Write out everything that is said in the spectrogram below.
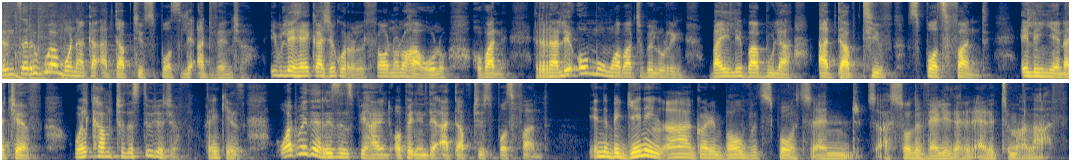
Re ntse re bua mona ka adaptive sports le adventure ebile he ka sheko re haholo hobane re na le o mong wa batho be le ba ile ba bula adaptive sports fund e leng yena jeff welcome to the studio jeff Thank you. what were the reasons behind opening the adaptive sports fund In the beginning, I got involved with sports and I saw the value that it added to my life.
